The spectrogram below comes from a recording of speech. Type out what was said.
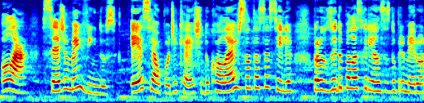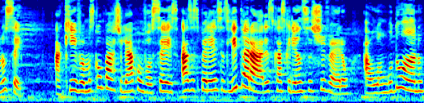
Olá, sejam bem-vindos. Esse é o podcast do Colégio Santa Cecília, produzido pelas crianças do primeiro ano C. Aqui vamos compartilhar com vocês as experiências literárias que as crianças tiveram ao longo do ano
